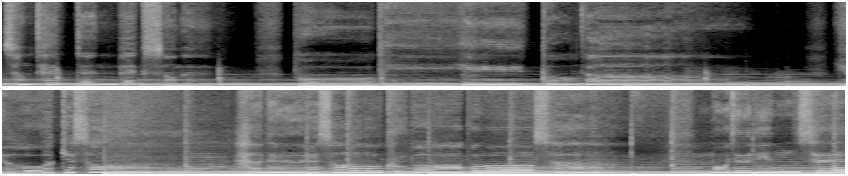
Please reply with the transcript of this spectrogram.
선택된 백성은 복이 있도다. 여호와께서 하늘에서 굽어보사 모든 인생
